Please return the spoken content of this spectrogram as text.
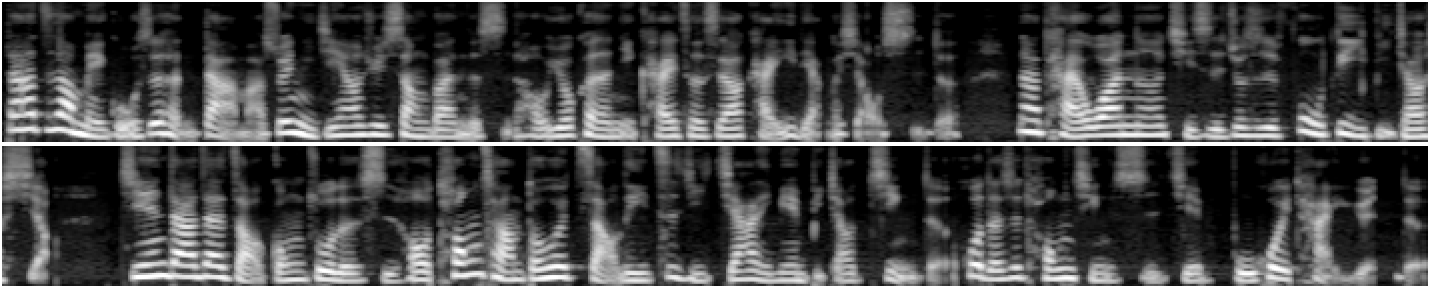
大家知道美国是很大嘛，所以你今天要去上班的时候，有可能你开车是要开一两个小时的。那台湾呢，其实就是腹地比较小。今天大家在找工作的时候，通常都会找离自己家里面比较近的，或者是通勤时间不会太远的。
